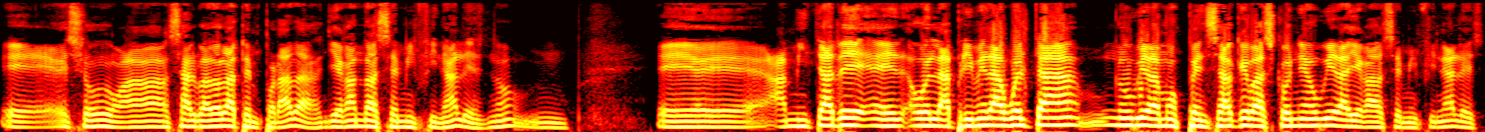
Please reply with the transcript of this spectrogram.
eh, eso ha salvado la temporada, llegando a semifinales, ¿no? Mm, eh, a mitad de eh, o en la primera vuelta no hubiéramos pensado que Vasconia hubiera llegado a semifinales.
